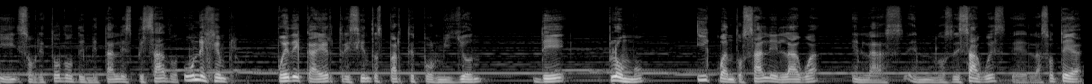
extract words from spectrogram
y sobre todo de metales pesados. Un ejemplo, puede caer 300 partes por millón de plomo y cuando sale el agua en, las, en los desagües de la azotea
